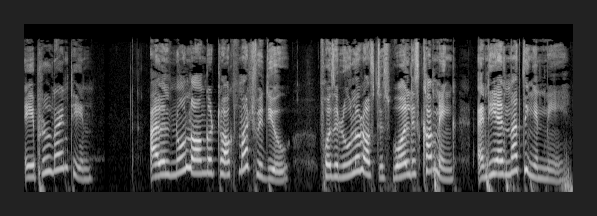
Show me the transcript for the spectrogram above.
April 19. I will no longer talk much with you, for the ruler of this world is coming, and he has nothing in me.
